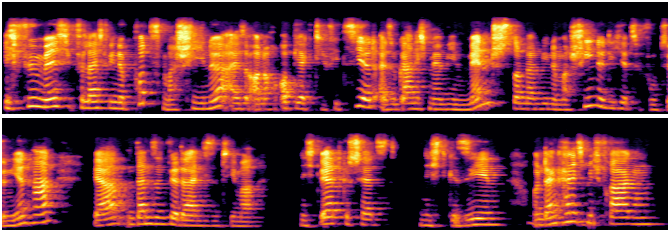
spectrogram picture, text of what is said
Ich fühle mich vielleicht wie eine Putzmaschine, also auch noch objektifiziert, also gar nicht mehr wie ein Mensch, sondern wie eine Maschine, die hier zu funktionieren hat. Ja, und dann sind wir da in diesem Thema nicht wertgeschätzt, nicht gesehen. Und dann kann ich mich fragen,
